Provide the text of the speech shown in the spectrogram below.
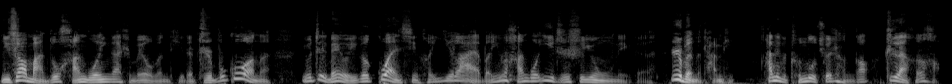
你是要满足韩国，应该是没有问题的。只不过呢，因为这里面有一个惯性和依赖吧，因为韩国一直是用那个日本的产品，它那个纯度确实很高，质量很好。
